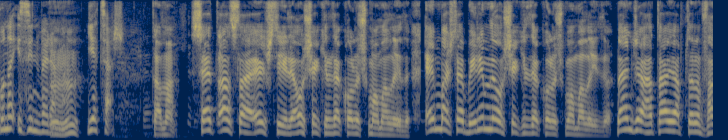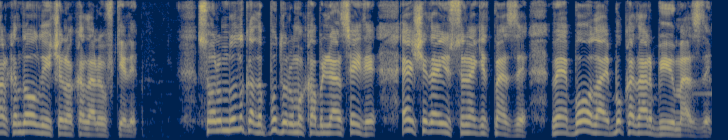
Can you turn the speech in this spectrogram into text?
Buna izin veremem. Yeter. Tamam. Seth asla Ashley ile o şekilde konuşmamalıydı. En başta benimle o şekilde konuşmamalıydı. Bence hata yaptığının farkında olduğu için o kadar öfkeli. Sorumluluk alıp bu durumu kabullenseydi Ashley de üstüne gitmezdi ve bu olay bu kadar büyümezdi.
